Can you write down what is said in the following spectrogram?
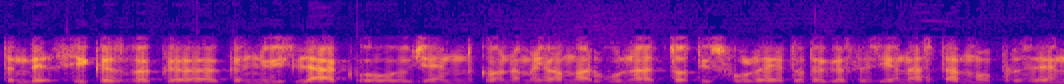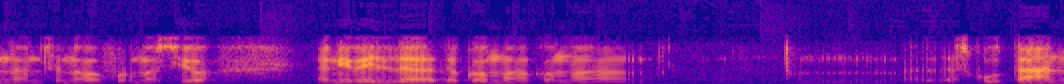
també sí que es ve que, que en Lluís Llach o gent com la Maria Marbonet, Toti Soler, tota aquesta gent ha estat molt present en la meva formació a nivell de, de com a, com a escoltant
